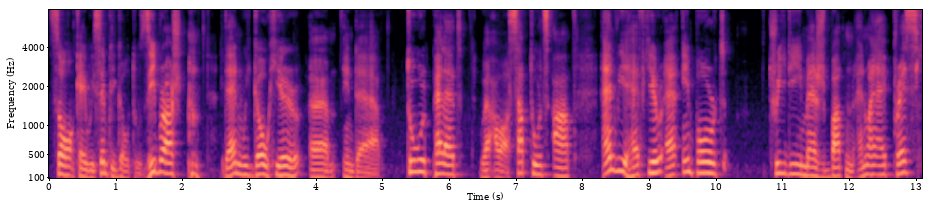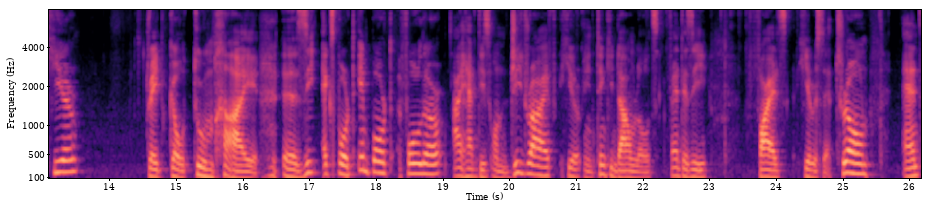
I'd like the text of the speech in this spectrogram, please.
So, okay, we simply go to ZBrush, then we go here um, in the tool palette where our subtools are, and we have here an import 3D mesh button. And when I press here, straight go to my uh, Z export import folder. I have this on G drive here in Thinking Downloads, Fantasy, files. Here is the throne. And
